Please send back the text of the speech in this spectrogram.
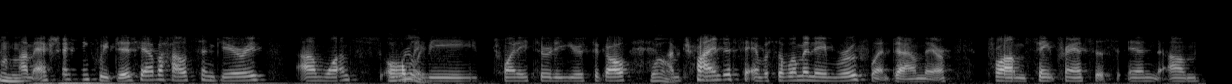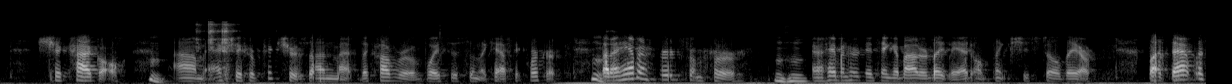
Mhm. Um, actually, I think we did have a house in Gary um, once, Oh, or really? maybe 20, 30 years ago. wow. I'm trying to say, it was a woman named Ruth went down there from St. Francis in um, Chicago. Hmm. Um, actually, her picture's on my, the cover of Voices from the Catholic Worker. Hmm. But I haven't heard from her hmm I haven't heard anything about her lately. I don't think she's still there. But that was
